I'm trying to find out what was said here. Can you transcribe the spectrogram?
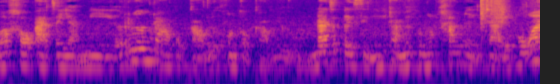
ว่าเขาอาจจะยังมีเรื่องราวเก่าๆหรือคนเก่าๆอยู่ น่าจะเป็นสิ่งที่ทำให้คุณค่อนข้างเหนื่อยใจ เพราะว่า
